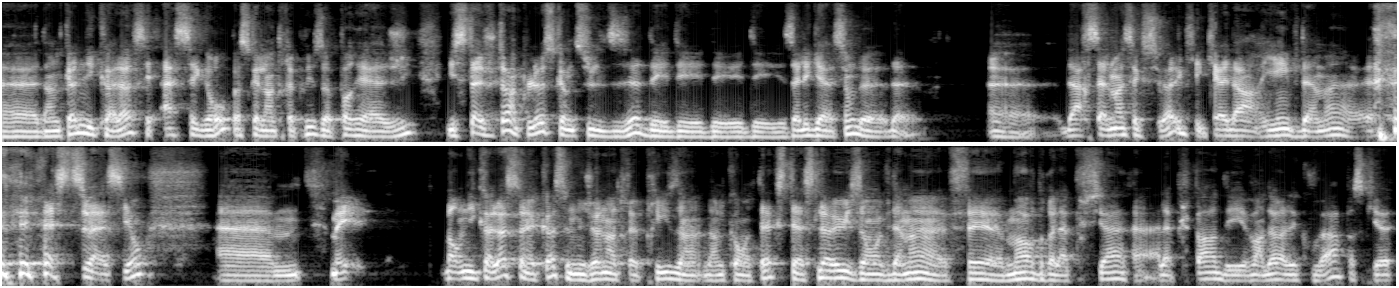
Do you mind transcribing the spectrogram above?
Euh, dans le cas de Nicolas, c'est assez gros parce que l'entreprise n'a pas réagi. Il s'est ajouté en plus, comme tu le disais, des, allégations de, de euh, d'harcèlement sexuel qui, qui aide en rien évidemment la situation. Mais Bon, Nicolas, c'est un cas, c'est une jeune entreprise dans, le contexte. Tesla, eux, ils ont évidemment fait mordre la poussière à, la plupart des vendeurs à découvert parce que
